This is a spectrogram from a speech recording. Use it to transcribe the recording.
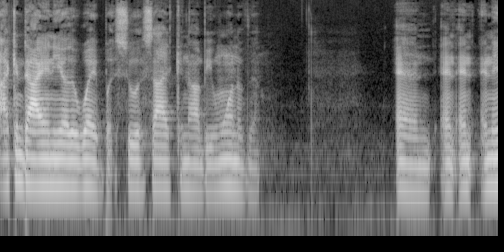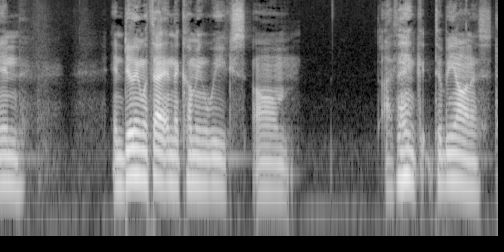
I can die any other way, but suicide cannot be one of them. And and and and in in dealing with that in the coming weeks, um, I think to be honest,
